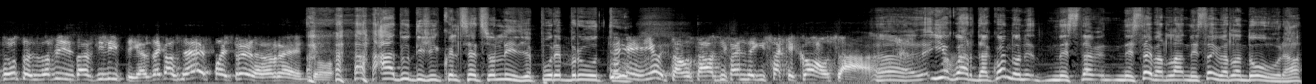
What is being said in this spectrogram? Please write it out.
tutta questa vita filippica, queste cose, e poi il trailer orrendo. ah, tu dici in quel senso lì, c'è pure brutto. Sì, io stavo, stavo a difendere chissà che cosa. Eh, io guarda, quando ne, ne, stavi, ne, stai parla- ne stavi parlando ora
